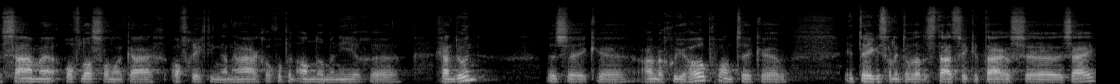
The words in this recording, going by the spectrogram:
samen of los van elkaar. Of richting Den Haag of op een andere manier gaan doen. Dus ik hou nog goede hoop, want ik, in tegenstelling tot wat de staatssecretaris zei,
